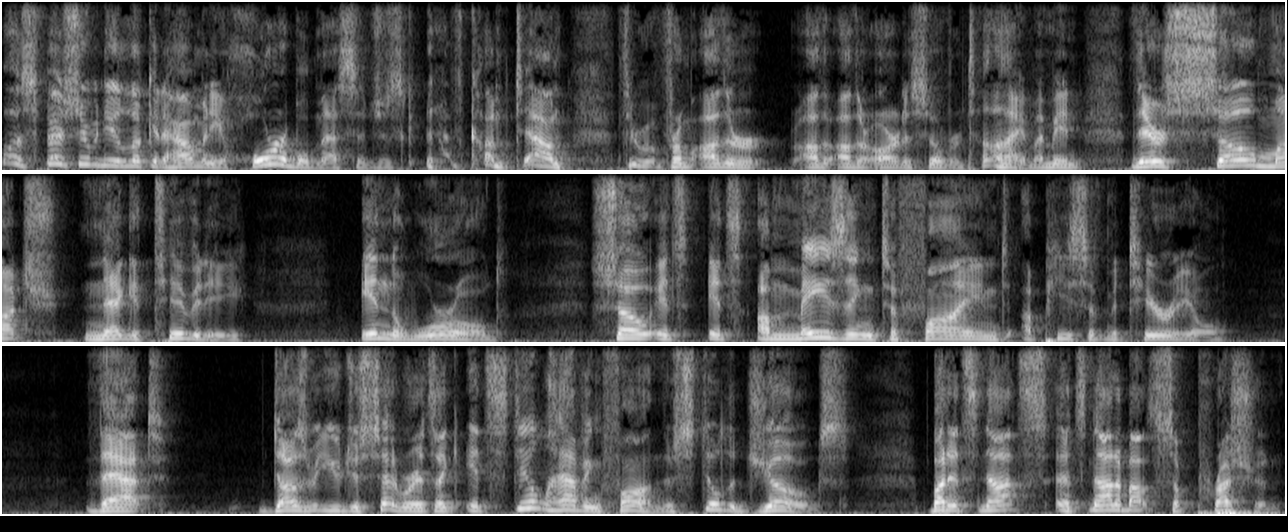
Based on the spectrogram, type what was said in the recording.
Well, especially when you look at how many horrible messages have come down through from other other other artists over time. I mean, there's so much negativity in the world. So it's it's amazing to find a piece of material that does what you just said where it's like it's still having fun. There's still the jokes, but it's not it's not about suppression.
